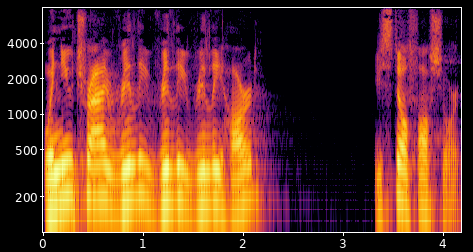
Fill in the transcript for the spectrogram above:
When you try really, really, really hard, you still fall short.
